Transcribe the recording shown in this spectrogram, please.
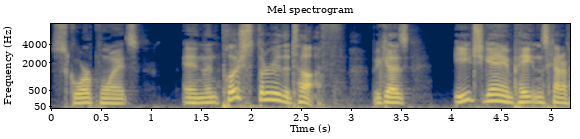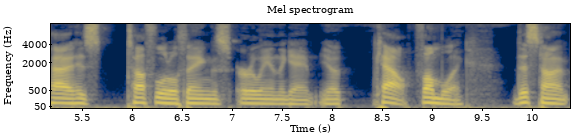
score points, and then push through the tough. Because each game, Payton's kind of had his tough little things early in the game. You know, Cal fumbling. This time,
